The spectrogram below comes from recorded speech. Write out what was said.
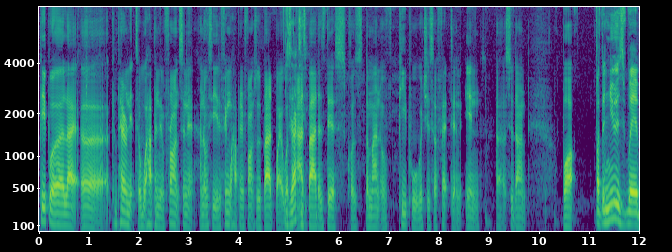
people are like uh, comparing it to what happened in France, innit? And obviously, the thing what happened in France was bad, but it wasn't Exactly. as bad as this because the amount of people which is affecting in uh, Sudan. But But the news were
